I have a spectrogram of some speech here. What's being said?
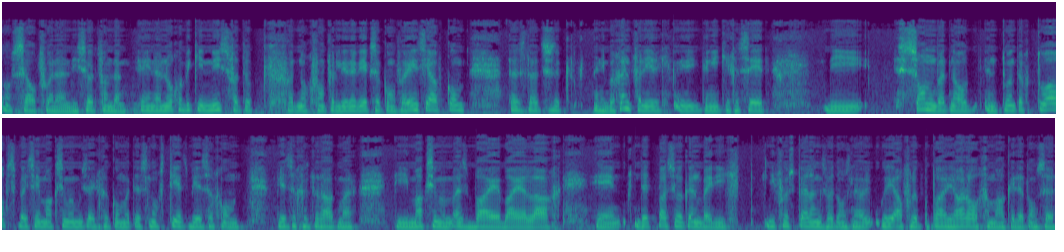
ons selfone en die soort van ding. En uh, nog 'n bietjie nuus wat ook wat nog van verlede week se konferensie afkom is dat soos ek in die begin van hierdie hierdie dingetjie gesê het, die son wat nou in 2012 by sy maksimum moes uitgekom het, is nog steeds besig om besig te raak, maar die maksimum is baie baie laag en dit pas ook in by die die voorspellings wat ons nou oor die afgelope paar jaar al gemaak het dat ons 'n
